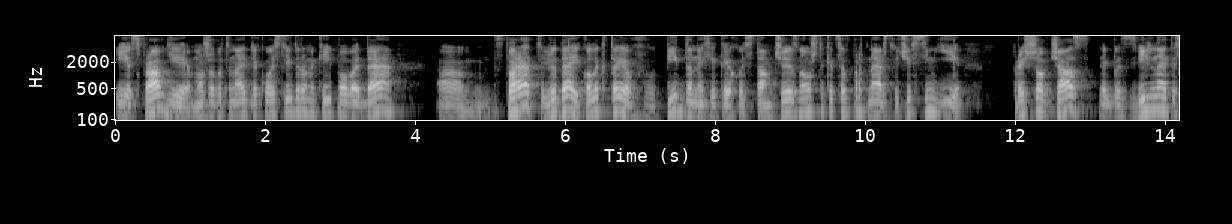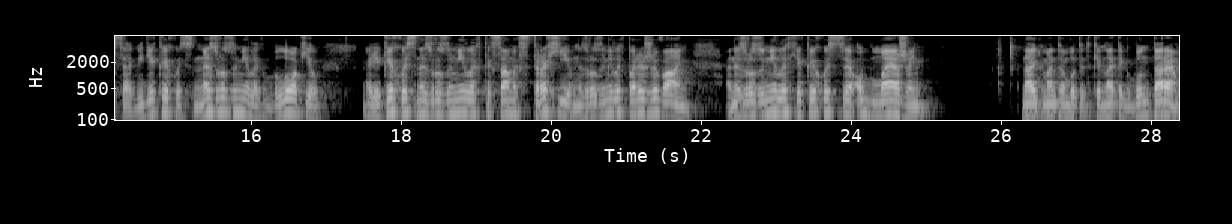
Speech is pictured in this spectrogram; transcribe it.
І справді може бути навіть для когось лідером, який поведе е, вперед людей, колектив, підданих якихось там, чи знову ж таки це в партнерстві, чи в сім'ї. Прийшов час якби звільнитися від якихось незрозумілих блоків, якихось незрозумілих тих самих страхів, незрозумілих переживань, незрозумілих якихось обмежень. Навіть моментом бути таким, знаєте, як бунтарем,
